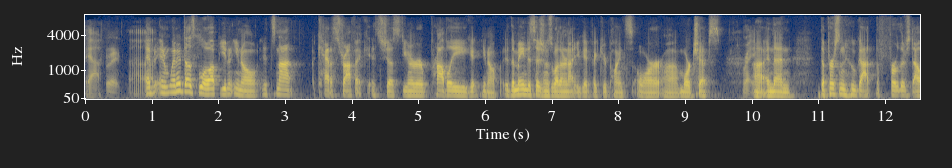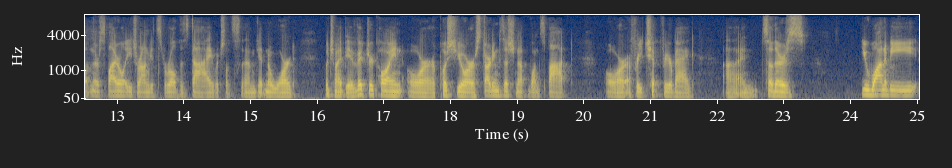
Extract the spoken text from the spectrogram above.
Yeah. Right. Uh, and, and when it does blow up, you you know it's not catastrophic. It's just you're probably you know the main decision is whether or not you get victory points or uh, more chips. Right. Uh, and then the person who got the furthest out in their spiral each round gets to roll this die, which lets them get an award, which might be a victory point or push your starting position up one spot or a free chip for your bag. Uh, and so there's you want to be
